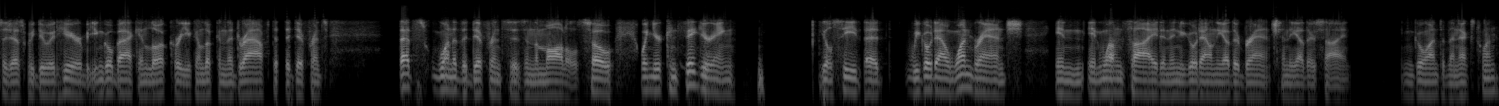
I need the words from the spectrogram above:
suggest we do it here, but you can go back and look, or you can look in the draft at the difference. That's one of the differences in the model. So when you're configuring, you'll see that we go down one branch in in one side, and then you go down the other branch in the other side. You can go on to the next one.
